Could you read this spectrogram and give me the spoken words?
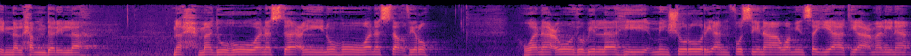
إن الحمد لله نحمده ونستعينه ونستغفره ونعوذ بالله من شرور أنفسنا ومن سيئات أعمالنا.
